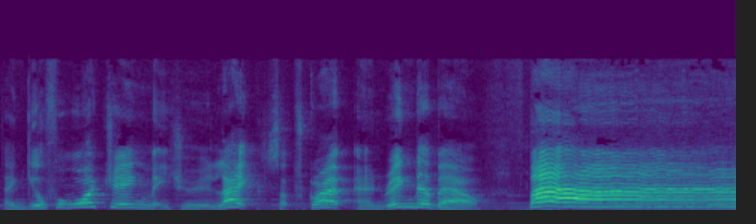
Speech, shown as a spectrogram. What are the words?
Thank you for watching. Make sure you like, subscribe, and ring the bell. Bye!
